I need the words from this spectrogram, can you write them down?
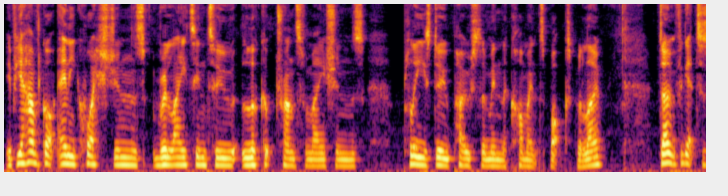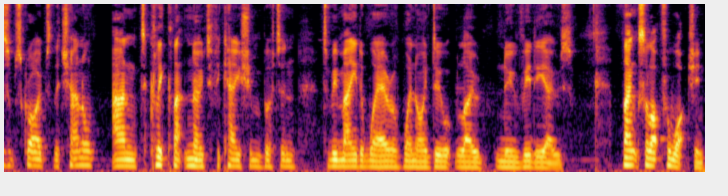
If you have got any questions relating to lookup transformations, please do post them in the comments box below. Don't forget to subscribe to the channel and to click that notification button to be made aware of when I do upload new videos. Thanks a lot for watching.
